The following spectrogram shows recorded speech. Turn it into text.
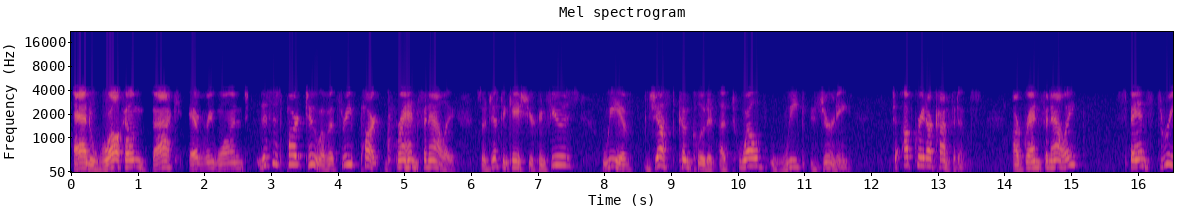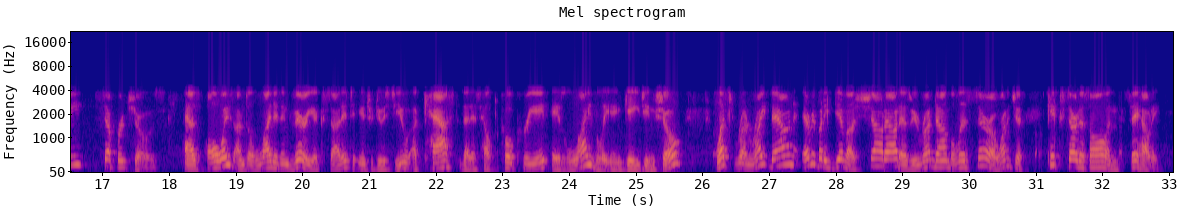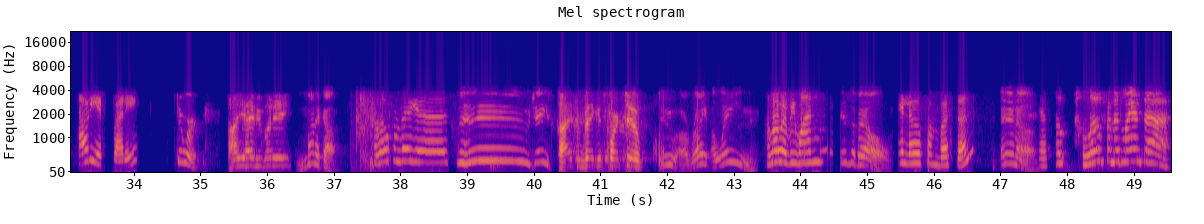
And welcome back, everyone. This is part two of a three part grand finale. So, just in case you're confused, we have just concluded a 12 week journey to upgrade our confidence. Our grand finale spans three separate shows. As always, I'm delighted and very excited to introduce to you a cast that has helped co create a lively, engaging show. Let's run right down. Everybody give a shout out as we run down the list. Sara, why don't you kickstart us all and say howdy? Howdy, everybody. Stuart. Hi, everybody. Monica. Hello from Vegas. Woohoo! Jace. Hi from Vegas, part two. Two. All right. Elaine. Hello, everyone. Isabel. Hello from Boston. Anna. Yes. Oh, hello from Atlanta.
